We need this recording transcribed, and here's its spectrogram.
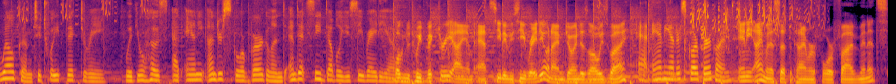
Welcome to Tweet Victory with your hosts at Annie underscore Berglund and at CWC Radio. Welcome to Tweet Victory. I am at CWC Radio, and I am joined as always by at Annie underscore Berglund. Annie, I'm going to set the timer for five minutes.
